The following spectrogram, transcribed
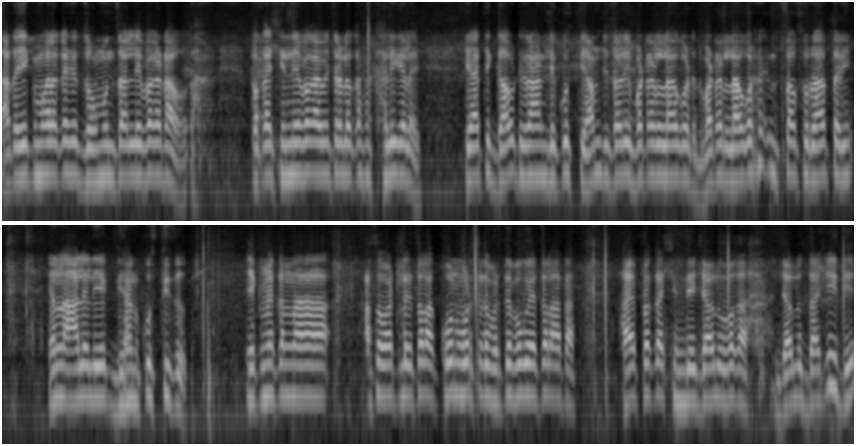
आता एकमेकाला कसे झोमून चालले बघा डाव. प्रकाश शिंदे बघा मित्रांनो कसा खाली गेलाय. हे आता गावठी रांडली कुस्ती आमची चालू आहे बटाटा लागवड. बटाटा लागवड चाव सुरू असताना यांना आलेले एक ध्यान कुस्तीचं. एकमेकांना असं वाटलं चला कोण वरचं भरते बघूया चला आता. हाय प्रकाश शिंदे जालू बघा. जालू दाजी आहे ते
